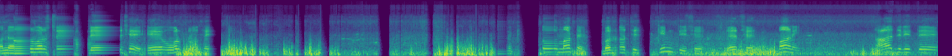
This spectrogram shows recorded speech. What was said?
અને હર વર્ષે છે એ ઓવરફ્લો થઈ માટે બધાથી કિંમતી છે, એ છે પાણી. આ જ રીતે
